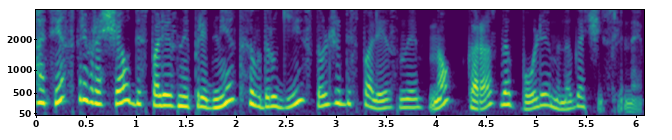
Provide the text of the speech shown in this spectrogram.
отец превращал бесполезный предмет в другие столь же бесполезные, но гораздо более многочисленные.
